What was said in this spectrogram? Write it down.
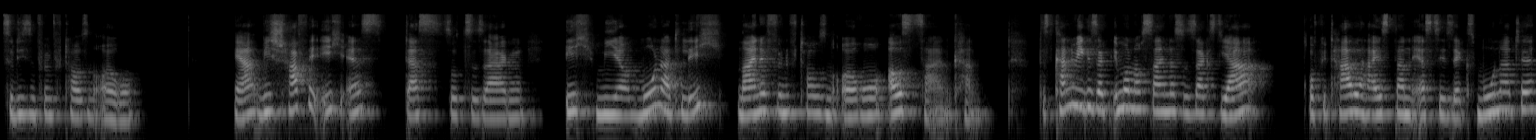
zu diesen 5000 Euro? Ja, wie schaffe ich es, dass sozusagen ich mir monatlich meine 5000 Euro auszahlen kann? Das kann, wie gesagt, immer noch sein, dass du sagst, ja, profitabel heißt dann erst die sechs Monate.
